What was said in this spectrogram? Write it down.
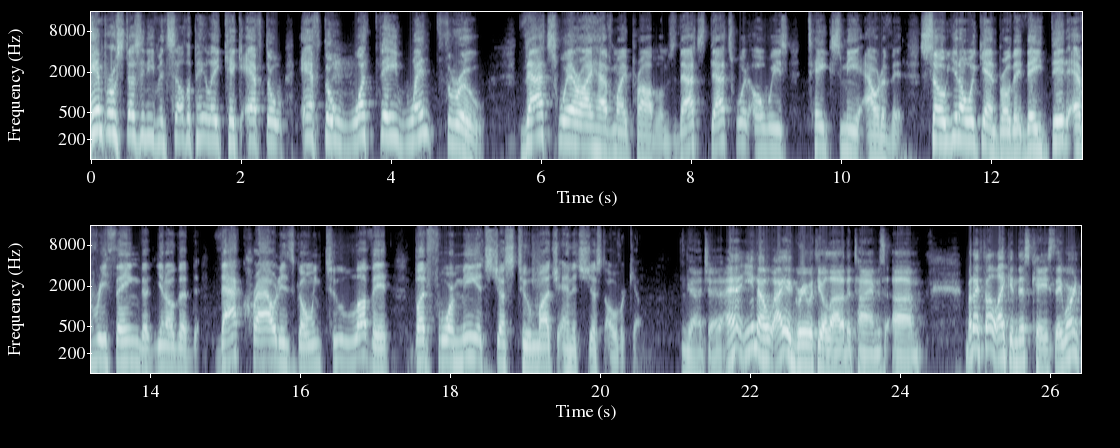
Ambrose doesn't even sell the Pele kick after after what they went through. That's where I have my problems. That's that's what always takes me out of it. So, you know, again, bro, they, they did everything that, you know, the that crowd is going to love it. But for me, it's just too much and it's just overkill. Gotcha. I, you know, I agree with you a lot of the times. Um, but I felt like in this case, they weren't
